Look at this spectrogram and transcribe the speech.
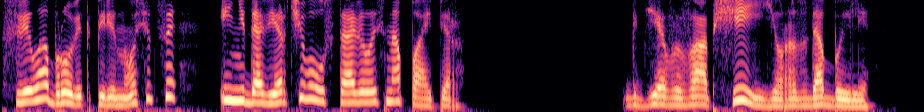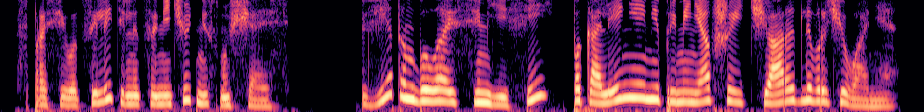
свела брови к переносице и недоверчиво уставилась на Пайпер. «Где вы вообще ее раздобыли?» — спросила целительница, ничуть не смущаясь. Ветон была из семьи фей поколениями применявшие чары для врачевания.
